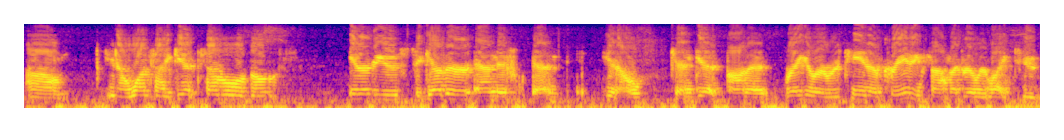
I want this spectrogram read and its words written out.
Um, you know, once I get several of those interviews together and if, and, you know, can get on a regular routine of creating some, I'd really like to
